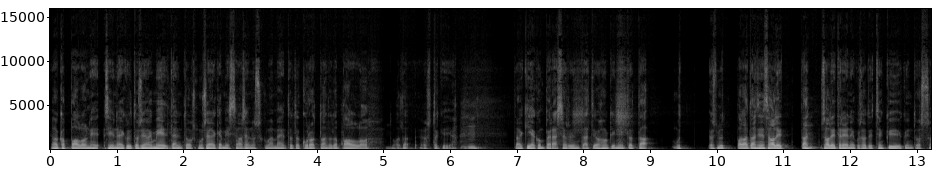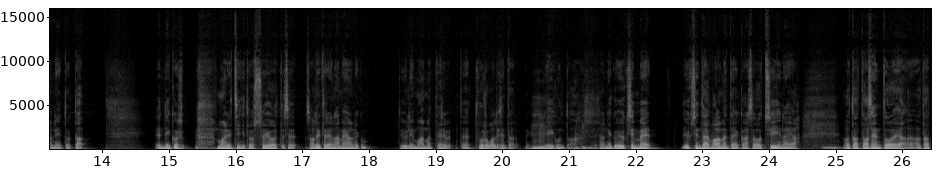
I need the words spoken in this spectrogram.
jalkapallo, niin siinä ei kyllä tosiaan mietitä että onko mun selkä missä asennossa, kun mä menen tuota kurottaan tuota palloa tuolta jostakin. Ja mm tai kiekon perässä ryntäät johonkin, niin tota, mut jos nyt palataan siihen sali, tai mm. salitreeniin, kun sä otit sen kyykyn tuossa, niin tota, et niin kuin mainitsinkin tuossa jo, että se salitreenaaminen on niin tyyli maailman terve, turvallisinta mm-hmm. liikuntaa. Ja on niin yksin, me, yksin tai valmentajan kanssa oot siinä ja mm. otat asentoa ja otat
